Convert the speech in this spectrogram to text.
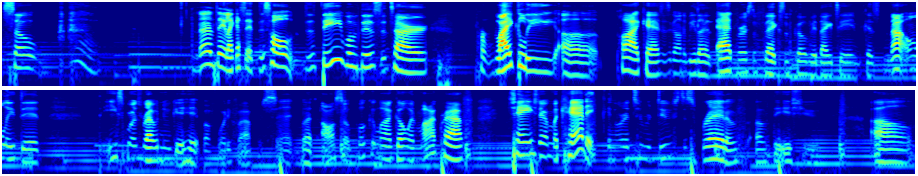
So another thing, like I said, this whole the theme of this entire likely uh podcast is going to be the adverse effects of COVID nineteen because not only did esports revenue get hit by forty five percent, but also Pokemon Go and Minecraft changed their mechanic in order to reduce the spread of of the issue. Um,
